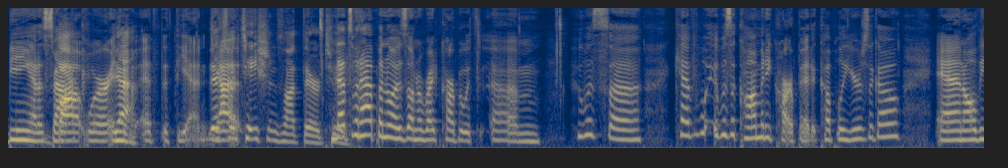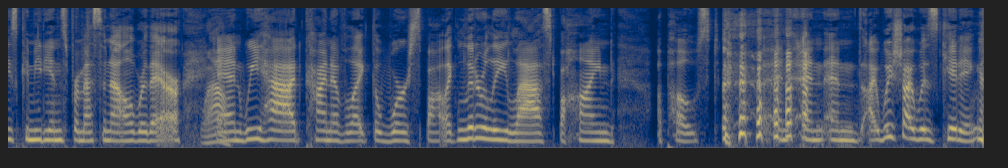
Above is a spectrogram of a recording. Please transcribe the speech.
being at a spot Back. where Yeah. the, at, at the end. The yeah. expectation's not there too. That's what happened. when I was on a red carpet with um, who was uh, Kev? It was a comedy carpet a couple of years ago, and all these comedians from SNL were there. Wow. And we had kind of like the worst spot, like literally last behind a post, and and and I wish I was kidding.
